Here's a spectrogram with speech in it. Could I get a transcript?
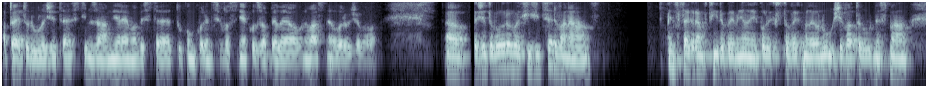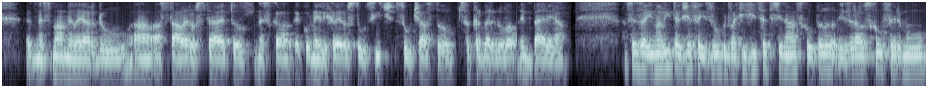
A to je to důležité, s tím záměrem, abyste tu konkurenci vlastně jako zabili a ona vás neohrožovala. A, takže to bylo rok 2012. Instagram v té době měl několik stovek milionů uživatelů, dnes má, dnes má miliardů a, a stále roste a je to dneska jako nejrychleji rostoucí součást toho Zuckerbergova impéria. A co je zajímavé, takže Facebook 2013 koupil izraelskou firmu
